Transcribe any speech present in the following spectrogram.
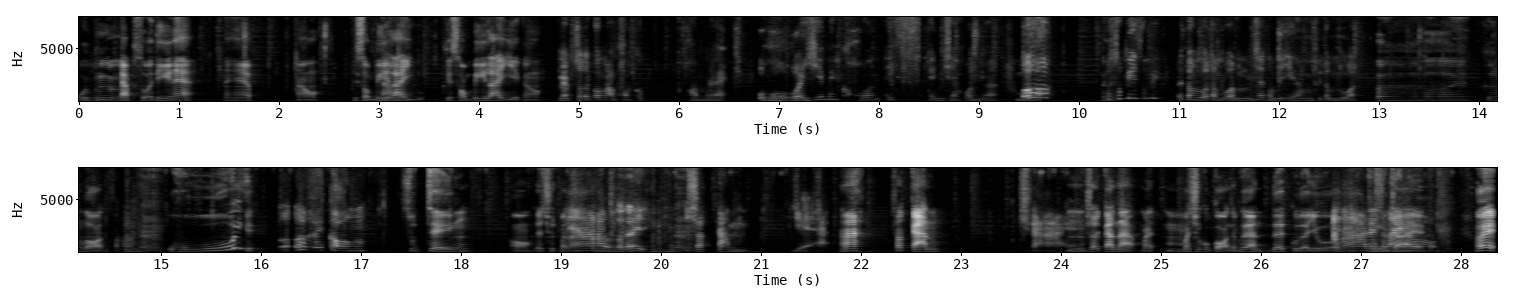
อุ้ยแมปสวยดีเนี่ยนะครับ เอาพี่ซอมบี้ไล่อีกพี่ซอมบี้ไล่อีกเอาแมปโซนก็มาพร้อมกับความแรกโอ้โหเยี่ยแม่งคนไอ้เอ็นไม่ใช่คนนี่หว่าบอสเฮ้ยซอมบี้ซอมบี้เอ้ยตำรวจตำรวจมันไม่ใช่ซอมบี้ครับมันคือตำรวจเฮ้ยครึ่งหลอดฟังโอ้โหยเออเออให้กล่องสุดเจ๋งอ๋อได้ชุดมาแล้วถ้าเราได้ช็อตกันแย่ฮะช็อตกันใช่อืมช็อตกันอะมามาช่วยกูก่อนนะเพื่อนเลือดกูเหลืออยู่อ่าได้คสรึ่งไนใจด์แล้วเฮ้ย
